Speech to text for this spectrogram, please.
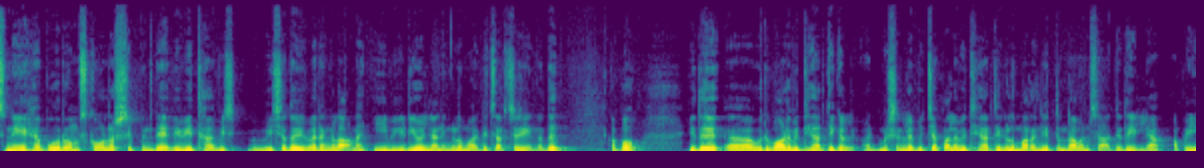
സ്നേഹപൂർവം സ്കോളർഷിപ്പിന്റെ വിവിധ വിശ വിശദ വിവരങ്ങളാണ് ഈ വീഡിയോയിൽ ഞാൻ നിങ്ങളുമായിട്ട് ചർച്ച ചെയ്യുന്നത്. അപ്പോൾ ഇത് ഒരുപാട് വിദ്യാർത്ഥികൾ അഡ്മിഷൻ ലഭിച്ച പല വിദ്യാർത്ഥികളും അറിഞ്ഞിട്ടുണ്ടാവാൻ സാധ്യതയില്ല. അപ്പോൾ ഈ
